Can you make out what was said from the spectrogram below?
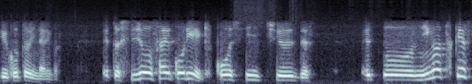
いうことになります。うん、えっと、史上最高利益更新中です。えっと、2月決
